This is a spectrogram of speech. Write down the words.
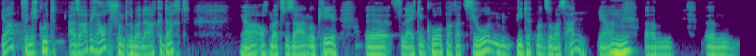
Ja, finde ich gut. Also habe ich auch schon drüber nachgedacht. Ja, auch mal zu sagen, okay, äh, vielleicht in Kooperation bietet man sowas an. Ja, mhm. ähm, ähm,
